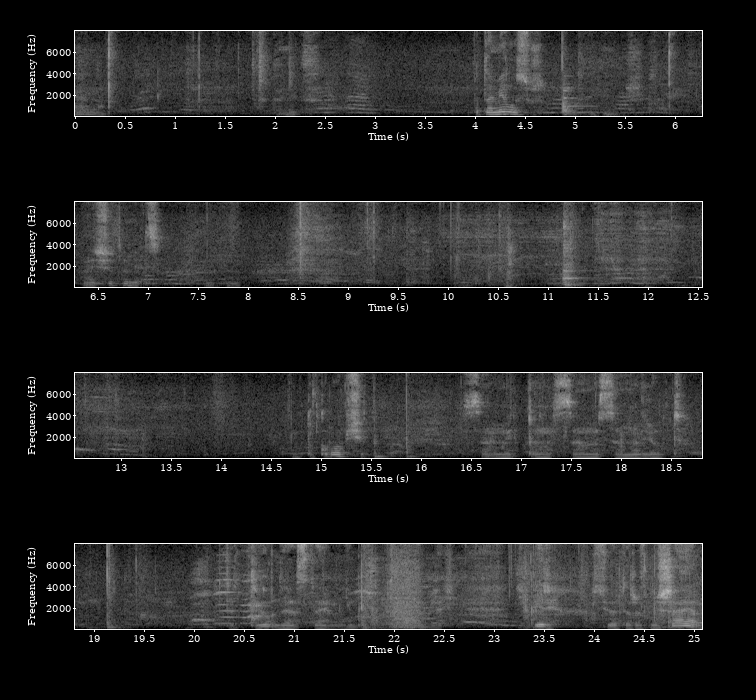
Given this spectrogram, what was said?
Mm. Потомилась уже? А еще томится. Вот укропчик. Самый то, самый самолет. Это твердое оставим, не будем добавлять. Теперь все это размешаем.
